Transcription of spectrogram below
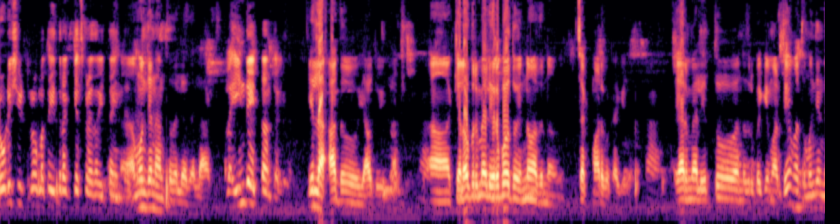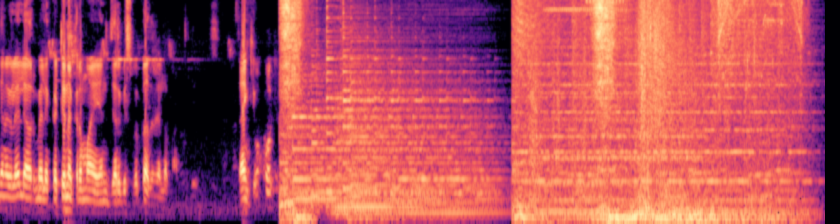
ರೌಡಿ ಶೀಟ್ರು ಮತ್ತೆ ಈ ತರ ಕೇಸ್ಗಳು ಏನಾದ್ರು ಇತ್ತ ಹಿಂದೆ ಮುಂದಿನ ಹಂತದಲ್ಲಿ ಅದೆಲ್ಲ. ಅಲ್ಲ ಹಿಂದೆ ಇತ್ತ ಅಂತ ಹೇಳಿ ಇಲ್ಲ ಅದು ಯಾವುದು ಇಲ್ಲ. ಆ, ಕೆಲವೊಬ್ಬರ ಮೇಲೆ ಇರ್ಬೋದು ಇನ್ನೂ ಅದನ್ನು ಚೆಕ್ ಮಾಡಬೇಕಾಗಿದೆ. ಯಾರ ಮೇಲೆ ಇತ್ತು ಅನ್ನೋದ್ರ ಬಗ್ಗೆ ಮಾಡ್ತೀವಿ ಮತ್ತು ಮುಂದಿನ ದಿನಗಳಲ್ಲಿ ಅವ್ರ ಮೇಲೆ ಕಠಿಣ ಕ್ರಮ ಏನು ಜರುಗಿಸಬೇಕು ಅದನ್ನೆಲ್ಲ ಮಾಡ್ತೀವಿ. Thank you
